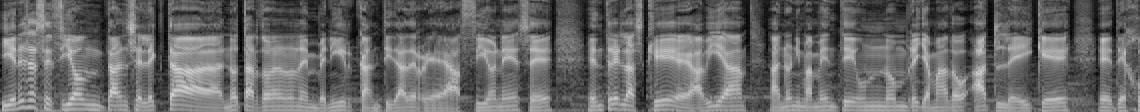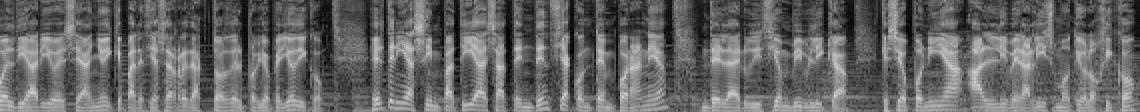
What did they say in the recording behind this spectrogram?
Y en esa sección tan selecta no tardaron en venir cantidad de reacciones, eh, entre las que había anónimamente un hombre llamado Atley que eh, dejó el diario ese año y que parecía ser redactor del propio periódico. Él tenía simpatía a esa tendencia contemporánea de la erudición bíblica que se oponía al liberalismo teológico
